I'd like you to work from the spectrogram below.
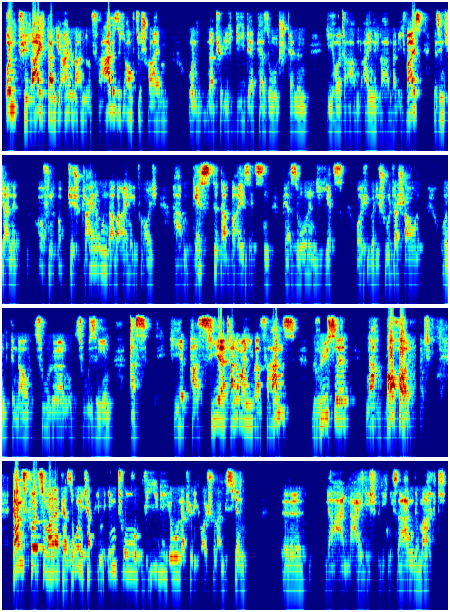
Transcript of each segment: und vielleicht dann die ein oder andere Frage sich aufzuschreiben und natürlich die der Person stellen, die heute Abend eingeladen hat. Ich weiß, wir sind hier eine offen optisch kleine Runde, aber einige von euch haben Gäste dabei sitzen, Personen, die jetzt euch über die Schulter schauen und genau zuhören und zusehen, was hier passiert. Hallo mein lieber Franz, Grüße nach Bocholt. Ganz kurz zu meiner Person. Ich habe im Intro-Video natürlich euch schon ein bisschen, äh, ja, neidisch will ich nicht sagen, gemacht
